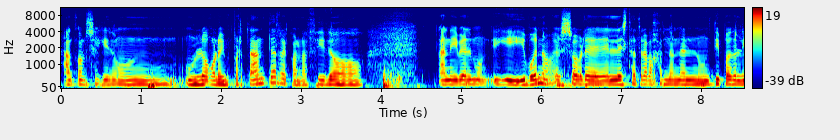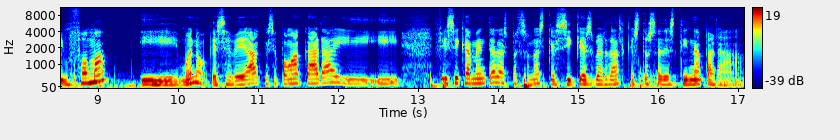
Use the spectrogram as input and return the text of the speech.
han conseguido un, un logro importante, reconocido a nivel y, y bueno, es sobre él está trabajando en un tipo de linfoma y bueno, que se vea, que se ponga cara y, y físicamente a las personas que sí que es verdad que esto se destina para,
